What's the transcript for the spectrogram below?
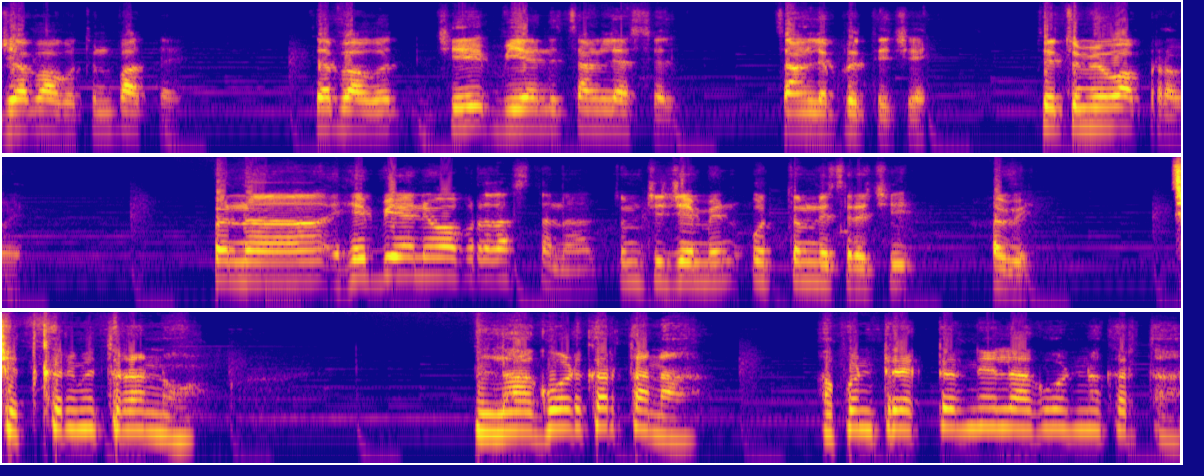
ज्या भागातून पाहताय त्या जे बियाणे चांगले असेल चांगल्या प्रतीचे ते तुम्ही वापरावे. पण हे बियाणे वापरत असताना तुमची जमीन उत्तम निचऱ्याची हवी. शेतकरी मित्रांनो लागवड करताना आपण ट्रॅक्टरने लागवड न करता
